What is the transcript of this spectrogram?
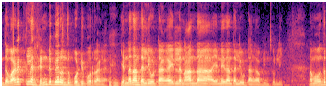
இந்த வழக்கில் ரெண்டு பேர் வந்து போட்டி போடுறாங்க. என்ன தான் தள்ளி விட்டாங்க இல்லை நான் தான் என்னை தான் தள்ளி விட்டாங்க அப்படின்னு சொல்லி. நம்ம வந்து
